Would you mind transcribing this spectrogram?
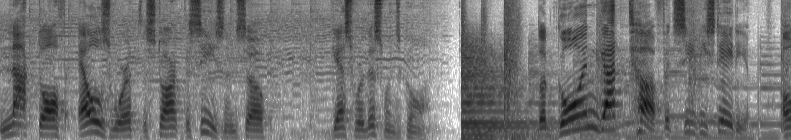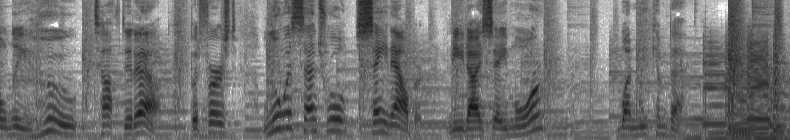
knocked off Ellsworth to start the season. So, guess where this one's going? The going got tough at CB Stadium. Only who toughed it out? But first, Lewis Central, St. Albert. Need I say more? When we come back.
